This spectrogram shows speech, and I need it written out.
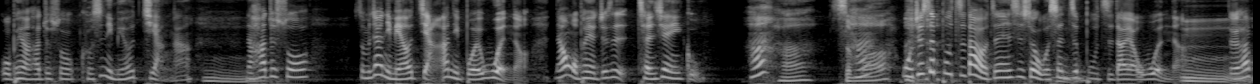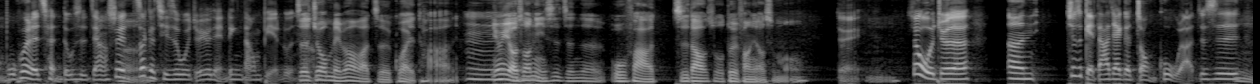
我朋友他就说，可是你没有讲啊，嗯然后他就说。什么叫你没有讲？啊？你不会问哦。然后我朋友就是呈现一股，啊？啊什么？我就是不知道有这件事，所以我甚至不知道要问啊。嗯，对他不会的程度是这样，所以嗯。这个其实我觉得有点另当别论啊、这就没办法责怪他，嗯。因为有时候你是真的无法知道说对方要什么，对，嗯。所以我觉得，嗯，就是给大家一个忠告啦，就是、嗯。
